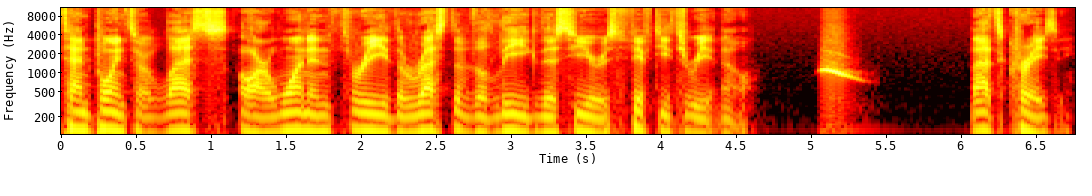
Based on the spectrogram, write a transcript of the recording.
ten points or less are one and three. The rest of the league this year is fifty three and zero. That's crazy.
